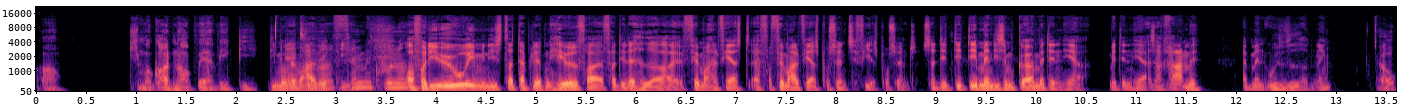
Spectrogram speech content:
Og de må godt nok være vigtige. De må ja, være meget de må vigtige. Og for de øvrige ministre, der bliver den hævet fra, fra det, der hedder 75, altså fra 75 procent til 80 procent. Så det er det, det, man ligesom gør med den her, med den her altså ramme, at man udvider den. Ikke? Jo.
